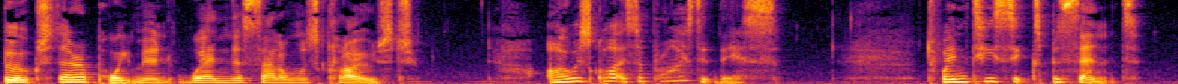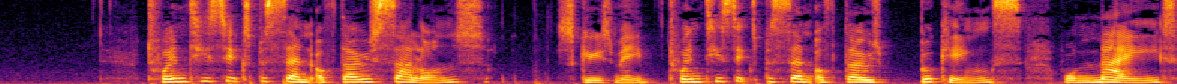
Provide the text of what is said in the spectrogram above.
booked their appointment when the salon was closed? I was quite surprised at this. 26%. 26% of those salons excuse me, 26% of those bookings were made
